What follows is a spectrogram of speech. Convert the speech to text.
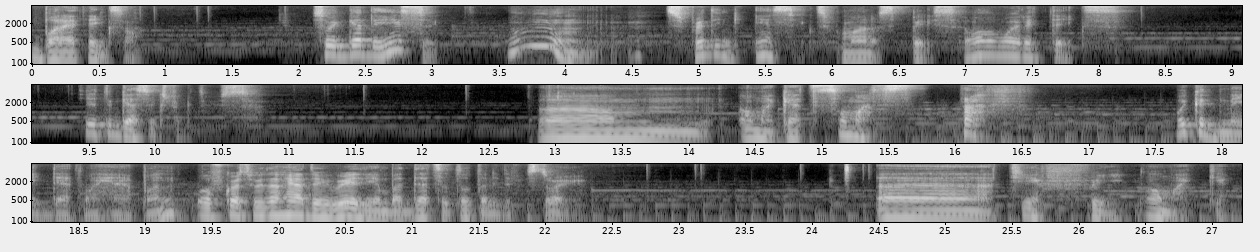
but I think so. So we get the insect. Hmm. Spreading insects from outer space. I wonder what it takes. Here to gas extractors. Um. Oh my god, so much stuff. We could make that one happen. Of course, we don't have the iridium, but that's a totally different story. Uh, tier 3. Oh my god.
